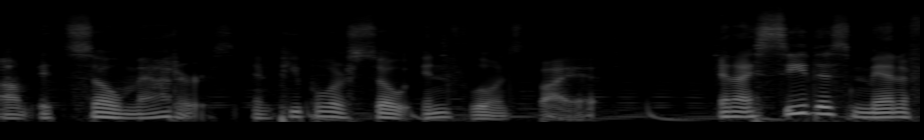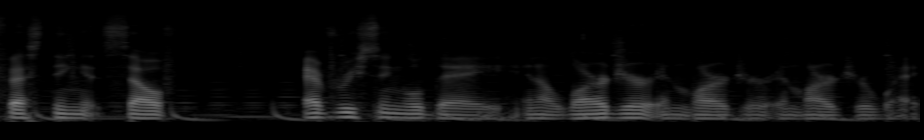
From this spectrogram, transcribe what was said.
um, it so matters, and people are so influenced by it. And I see this manifesting itself every single day in a larger and larger and larger way.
